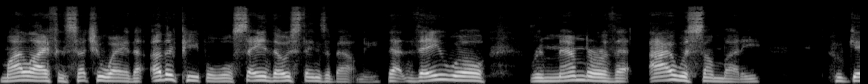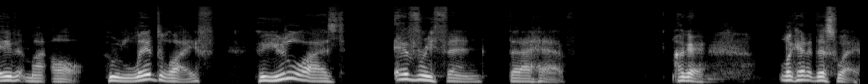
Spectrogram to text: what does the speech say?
my life in such a way that other people will say those things about me, that they will remember that I was somebody who gave it my all, who lived life, who utilized everything that I have. Okay, look at it this way.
